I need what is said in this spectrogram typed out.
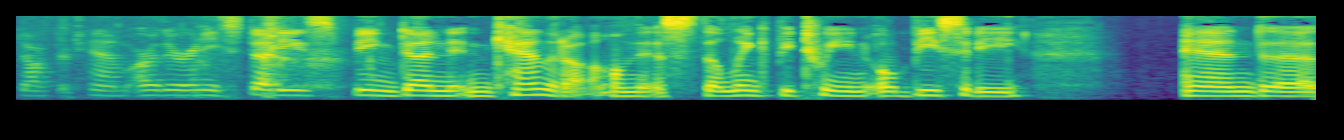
Dr. Tam, are there any studies being done in Canada on this, the link between obesity and uh,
